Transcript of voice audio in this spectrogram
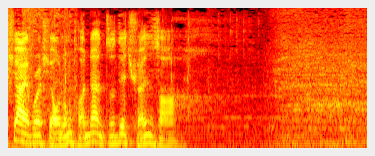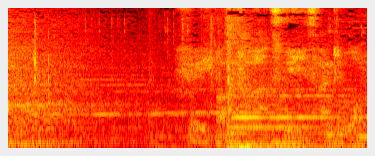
下一波小龙团战直接全杀，诽谤者摧残着我们。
